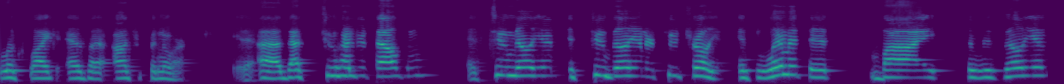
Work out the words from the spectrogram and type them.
looks like as an entrepreneur. Uh, that's two hundred thousand it's 2 million, it's 2 billion or 2 trillion. It's limited by the resilience,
